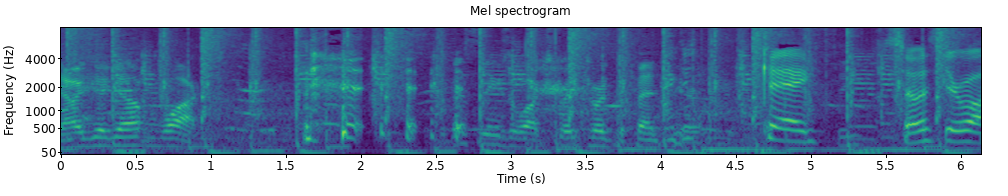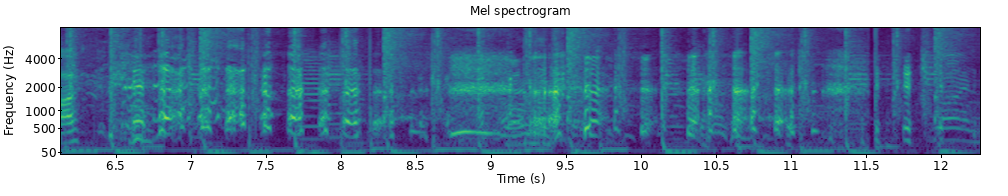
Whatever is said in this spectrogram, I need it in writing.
now you gotta get up and walk. The best thing is to walk straight towards the fence here. Okay, show us your walk. One,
